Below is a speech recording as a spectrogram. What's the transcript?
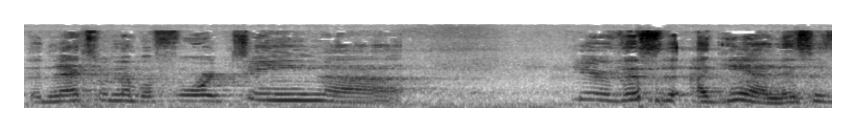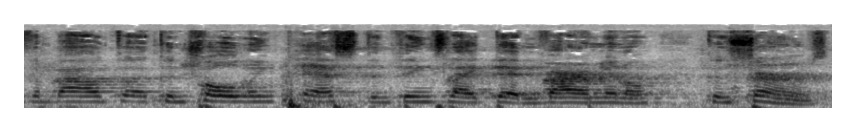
the next one, number 14. Uh, here, this is, again, this is about uh, controlling pests and things like that, environmental concerns.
